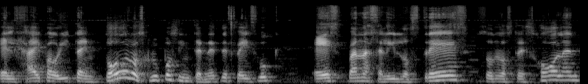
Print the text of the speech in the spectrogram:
El hype ahorita en todos los grupos de internet de Facebook es, van a salir los tres, son los tres Holland,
